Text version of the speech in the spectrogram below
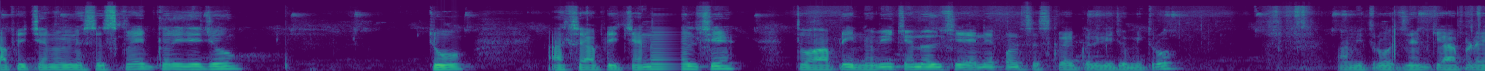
આપણી ચેનલને સબસ્ક્રાઈબ કરી દેજો. જો આ છે આપણી ચેનલ છે, તો આપણી નવી ચેનલ છે એને પણ સબસ્ક્રાઈબ કરી દેજો મિત્રો. હા, મિત્રો, જેમ કે આપણે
